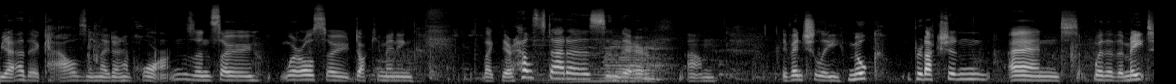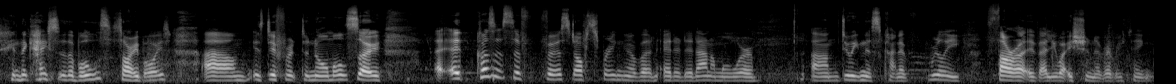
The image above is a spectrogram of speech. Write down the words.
yeah, they're cows and they don't have horns. And so we're also documenting like their health status and their um, eventually milk production and whether the meat, in the case of the bulls, sorry boys, um, is different to normal. So, because it, it's the first offspring of an edited animal, we're um, doing this kind of really thorough evaluation of everything.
